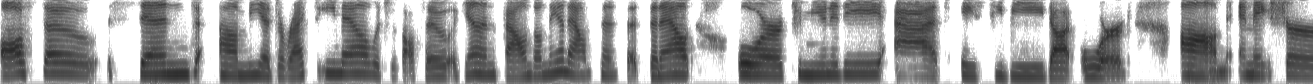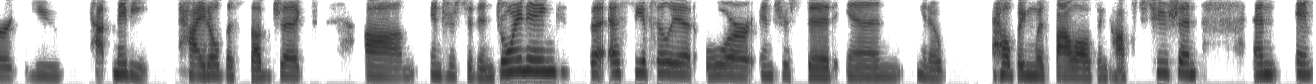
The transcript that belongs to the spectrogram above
also send um, me a direct email, which is also, again, found on the announcements that's been out, or community at acb.org. Um, and make sure you ha- maybe title the subject um, interested in joining the SC affiliate or interested in, you know, helping with bylaws and constitution. And and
